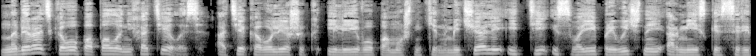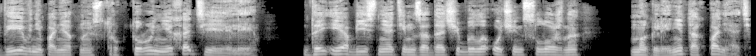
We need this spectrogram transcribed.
Набирать кого попало не хотелось, а те, кого Лешек или его помощники намечали, идти из своей привычной армейской среды в непонятную структуру не хотели. Да и объяснять им задачи было очень сложно, могли не так понять.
